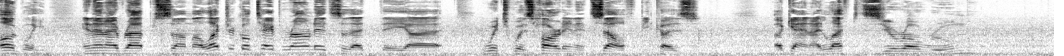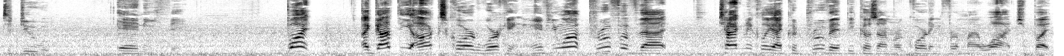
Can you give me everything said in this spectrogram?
ugly. And then I wrapped some electrical tape around it so that they, uh, which was hard in itself because, again, I left zero room to do anything. But I got the aux cord working. And if you want proof of that, technically I could prove it because I'm recording from my watch, but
